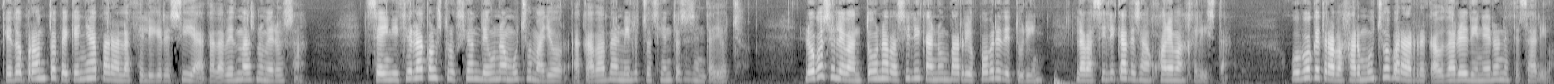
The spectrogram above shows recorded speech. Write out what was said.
quedó pronto pequeña para la feligresía, cada vez más numerosa. Se inició la construcción de una mucho mayor, acabada en 1868. Luego se levantó una basílica en un barrio pobre de Turín, la Basílica de San Juan Evangelista. Hubo que trabajar mucho para recaudar el dinero necesario.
